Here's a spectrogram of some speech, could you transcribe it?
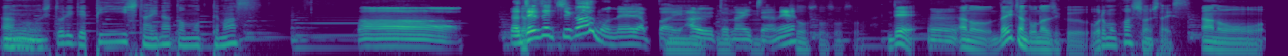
あの、うん一人でピーしたいなと思ってます。ああ。全然違うもんね、やっぱり、うんあるとないっつうのはね。そうそうそうそう。で、うん。あの、大ちゃんと同じく、俺もファッションしたいです。あの、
